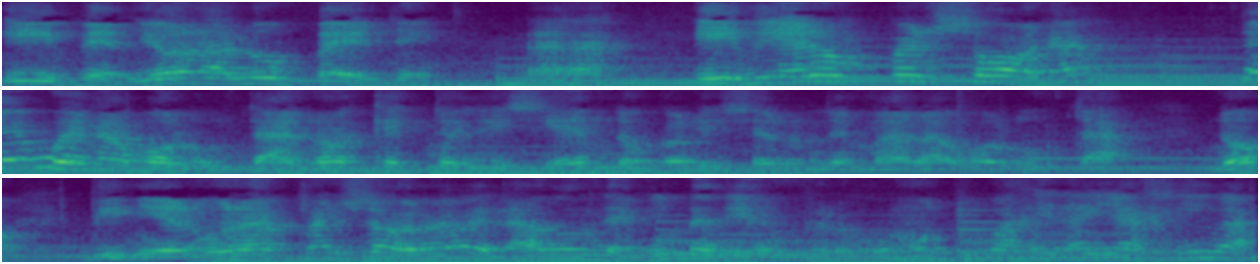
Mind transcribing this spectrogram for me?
Y me dio la luz verde. Y vieron personas de buena voluntad. No es que estoy diciendo que lo hicieron de mala voluntad. No, vinieron unas personas, ¿verdad? Donde a mí me dijeron, pero ¿cómo tú vas a ir allá arriba?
